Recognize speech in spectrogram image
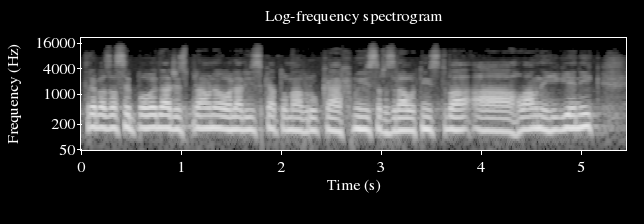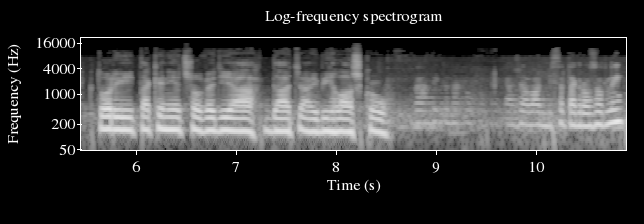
treba zase povedať, že z právneho hľadiska to má v rukách minister zdravotníctva a hlavný hygienik, ktorí také niečo vedia dať aj vyhláškou. Vám by to nakoľko prekážalo, ak by sa tak rozhodli?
